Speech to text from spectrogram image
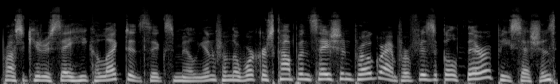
Prosecutors say he collected 6 million from the workers' compensation program for physical therapy sessions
